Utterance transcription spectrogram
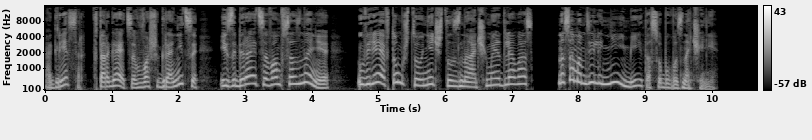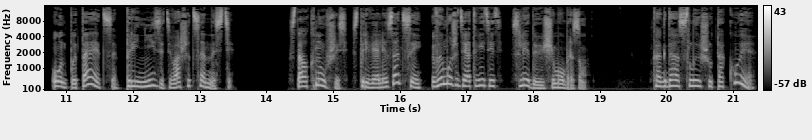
Агрессор вторгается в ваши границы и забирается вам в сознание, уверяя в том, что нечто значимое для вас на самом деле не имеет особого значения. Он пытается принизить ваши ценности. Столкнувшись с тривиализацией, вы можете ответить следующим образом. «Когда слышу такое,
